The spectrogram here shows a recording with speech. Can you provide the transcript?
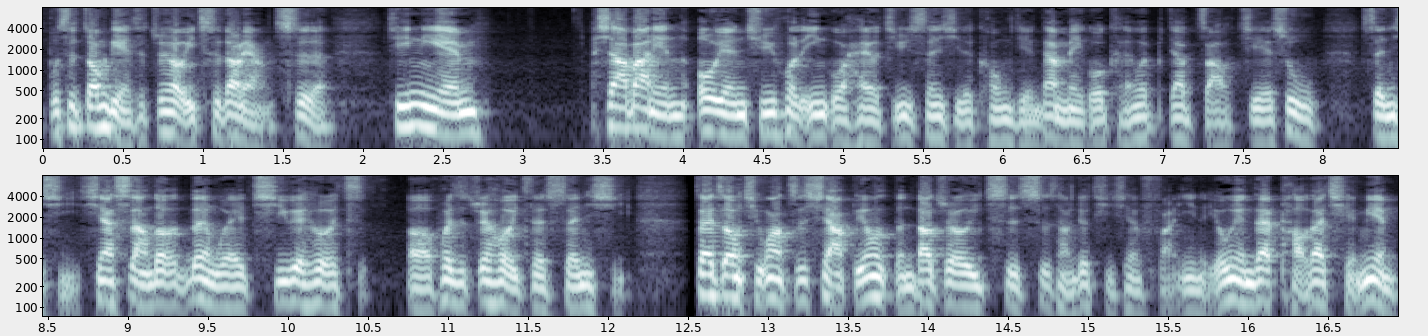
不是终点，是最后一次到两次了。今年。下半年，欧元区或者英国还有继续升息的空间，但美国可能会比较早结束升息。现在市场都认为七月会是呃会是最后一次的升息。在这种情况之下，不用等到最后一次，市场就提前反应了，永远在跑在前面。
